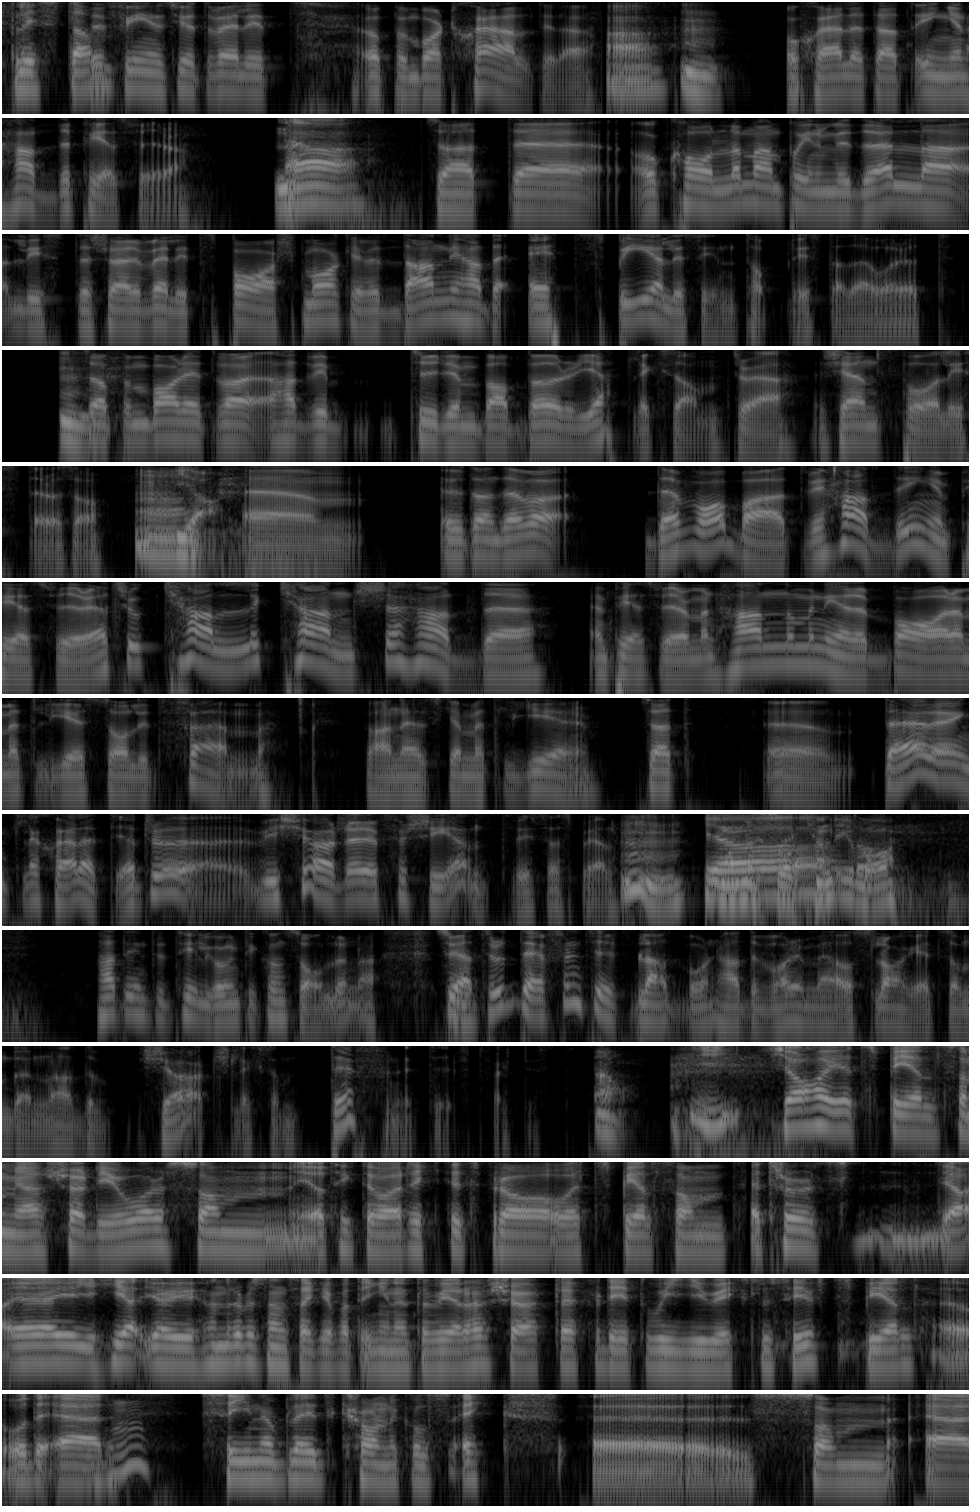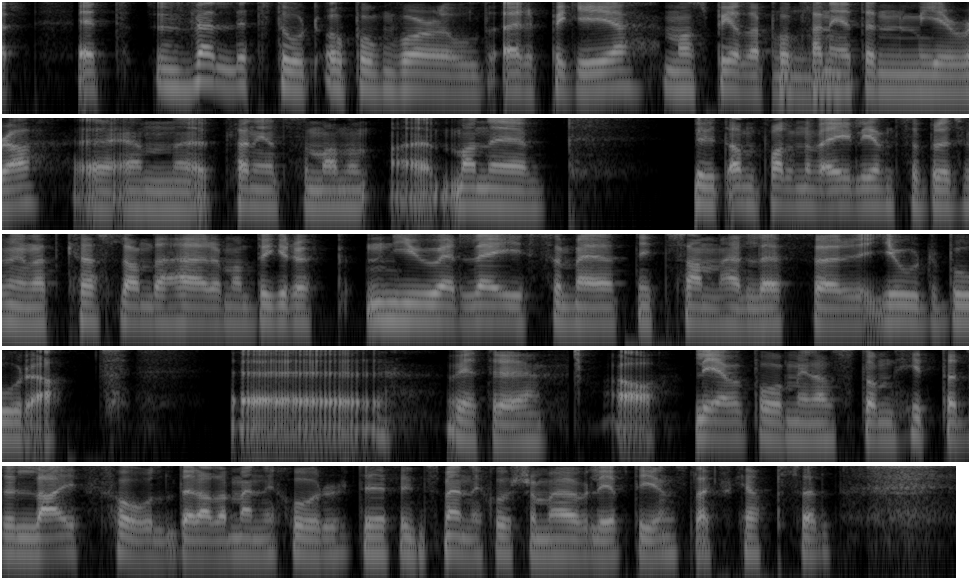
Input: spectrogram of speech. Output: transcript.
på listan. Det finns ju ett väldigt uppenbart skäl till det. Ja. Mm. Och skälet är att ingen hade PS4. Ja. Så att, eh, och kollar man på individuella listor så är det väldigt sparsmakat. Danny hade ett spel i sin topplista det året. Mm. Så uppenbarligen var, hade vi tydligen bara börjat liksom, tror jag. Känt på listor och så. Mm. Ja. Um, utan det var, det var bara att vi hade ingen PS4. Jag tror Kalle kanske hade en PS4, men han nominerade bara Metal Gear Solid 5. För han älskar Metal Gear. Så att Uh, det är det enkla skälet. Jag tror vi körde det för sent, vissa spel. Mm. Ja, ja, men så kan det ju vara. Hade inte tillgång till konsolerna. Så jag tror definitivt Bloodborne hade varit med och slagit som den hade körts liksom. Definitivt faktiskt. Ja. Jag har ju ett spel som jag körde i år som jag tyckte var riktigt bra och ett spel som jag tror, ja, jag, är helt, jag är 100% säker på att ingen av er har kört det för det är ett Wii U-exklusivt spel eh, och det är mm. Xenoblade Chronicles X eh, som är ett väldigt stort open world RPG. Man spelar på mm. planeten Mira, eh, en planet som man, eh, man är blivit anfallen av aliens och blivit tvungen att krasslanda här och man bygger upp New LA som är ett nytt samhälle för jordbor att, eh, vet det, ja, leva på medan de hittade Lifehole där alla människor, det finns människor som har överlevt i en slags kapsel.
